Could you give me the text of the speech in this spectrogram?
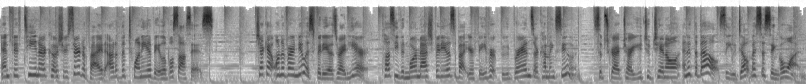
and 15 are kosher certified out of the 20 available sauces. Check out one of our newest videos right here. Plus, even more MASH videos about your favorite food brands are coming soon. Subscribe to our YouTube channel and hit the bell so you don't miss a single one.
